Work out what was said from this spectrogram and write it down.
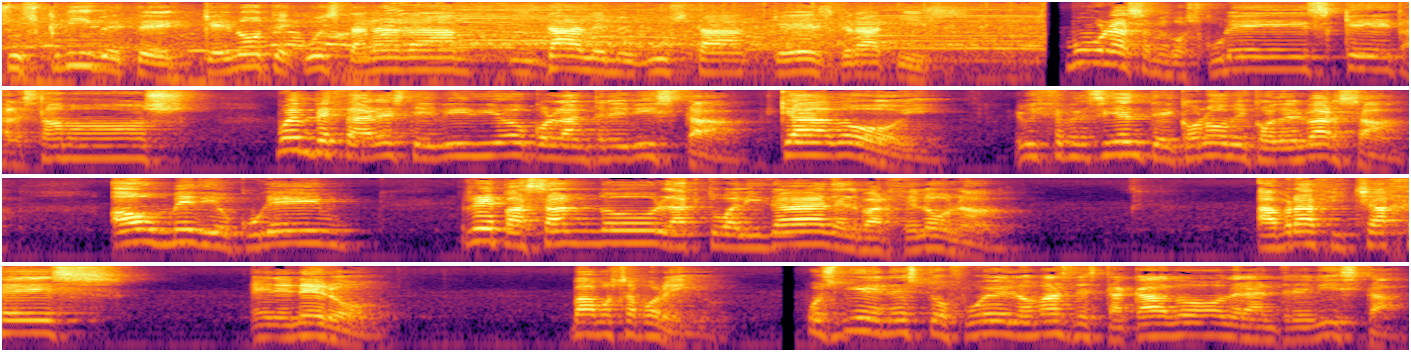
Suscríbete que no te cuesta nada y dale me gusta que es gratis. Buenas amigos culés, ¿qué tal estamos? Voy a empezar este vídeo con la entrevista que ha dado hoy el vicepresidente económico del Barça a un medio culé repasando la actualidad del Barcelona. Habrá fichajes en enero. Vamos a por ello. Pues bien, esto fue lo más destacado de la entrevista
